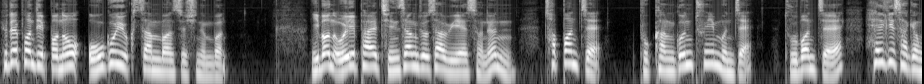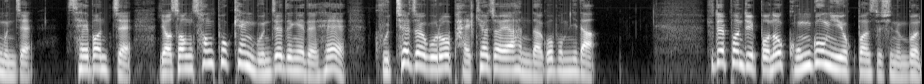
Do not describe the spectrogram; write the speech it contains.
휴대폰 뒷번호 5963번 쓰시는 분. 이번 5.18 진상조사위에서는 첫 번째, 북한군 투입 문제, 두 번째, 헬기 사격 문제, 세 번째, 여성 성폭행 문제 등에 대해 구체적으로 밝혀져야 한다고 봅니다. 휴대폰 뒷번호 0026번 쓰시는 분.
